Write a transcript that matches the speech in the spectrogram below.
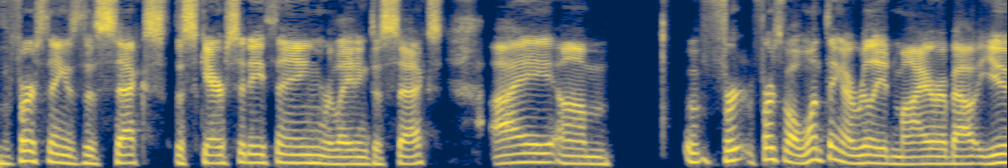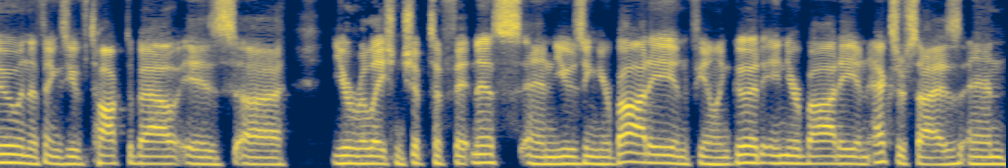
the first thing is the sex, the scarcity thing relating to sex. I, um, first of all, one thing I really admire about you and the things you've talked about is uh, your relationship to fitness and using your body and feeling good in your body and exercise. And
